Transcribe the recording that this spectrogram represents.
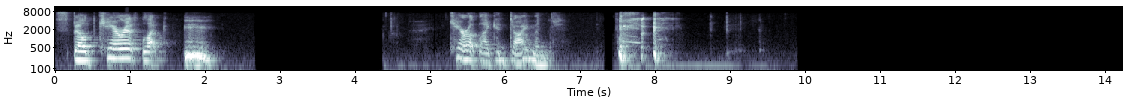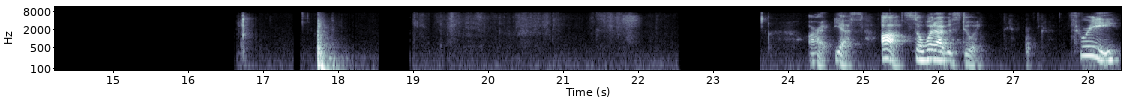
spelled carrot like carrot like a diamond. All right, yes. Ah, so what I was doing. Three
